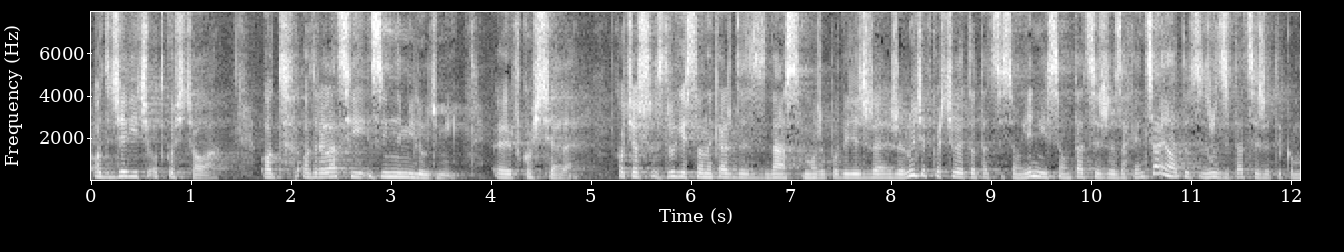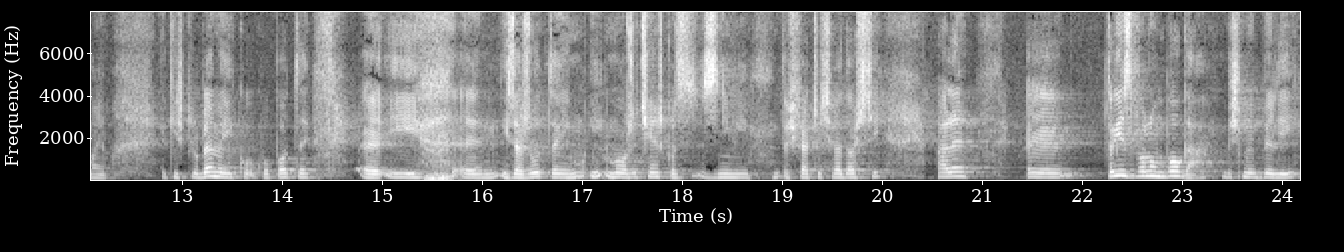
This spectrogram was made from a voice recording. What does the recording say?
oddzielić od Kościoła, od, od relacji z innymi ludźmi y, w Kościele. Chociaż z drugiej strony każdy z nas może powiedzieć, że, że ludzie w Kościele to tacy są jedni, są tacy, że zachęcają, a to drudzy tacy, że tylko mają jakieś problemy i kłopoty e, i, e, i zarzuty i, i może ciężko z, z, nimi doświadczyć radości, ale e, to jest wolą Boga, byśmy byli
